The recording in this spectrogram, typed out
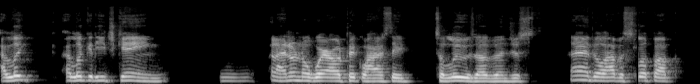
I look I look at each game and I don't know where I would pick Ohio State to lose other than just eh, they'll have a slip up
